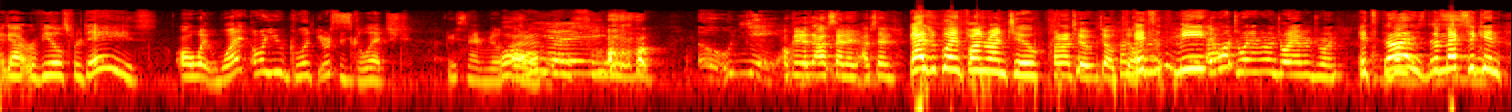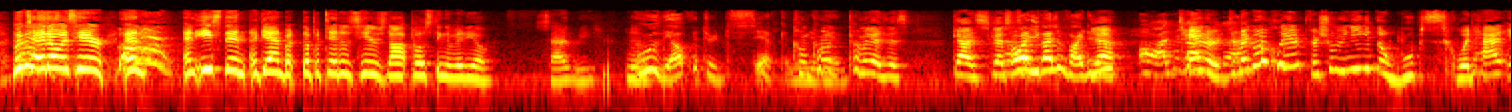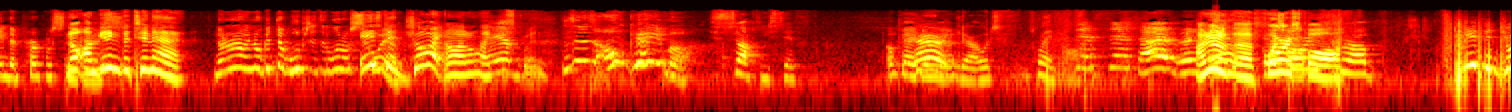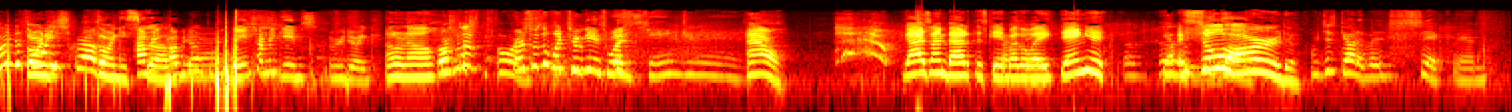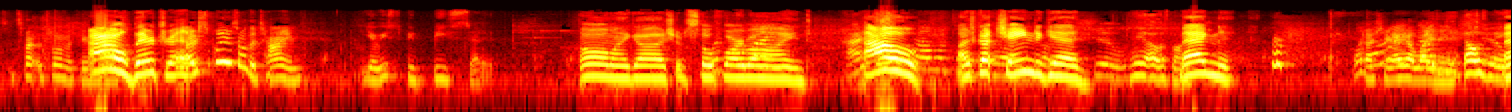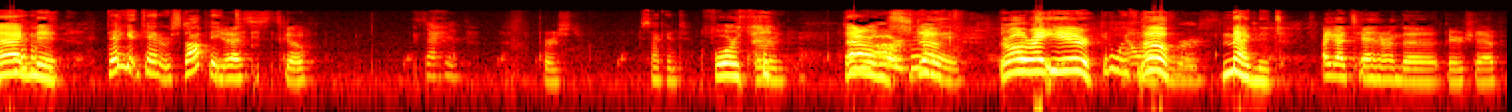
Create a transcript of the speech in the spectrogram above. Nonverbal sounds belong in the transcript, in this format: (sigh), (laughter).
I got reveals for days. Oh, wait, what? Oh, you glitch. Yours is glitched. Yours is not real. Well, I oh. Don't see oh. Yeah. Okay, guys, I'll send it. I'll send Guys, we're playing Fun Run 2. Fun Run two. Go, go. It's me. Everyone join, everyone join, everyone join. It's Guys, the, the this- Mexican potato is here, (gasps) and and Easton again, but the potatoes here is not posting a video. Sadly. No. Ooh, the outfits are sick. Come, come, game. come guys, this. Guys, guys. Oh, wait, you guys invited Yeah. me? Oh, I think Tanner, to make it clear, official, you need to get the Whoop squid hat and the purple sneakers. No, I'm getting the tin hat. No, no, no, no, get the Whoops. It's a little squid. Easton, join. No, I don't like I this am- one. He's in his own game. You Suck, you Easton. Okay. There here we go. It's playing. This is I'm doing the forest ball. Scrub. Easton, join the Thorny, thorny scrub. thorny How many? Are we doing three games? How many games are we doing? I don't know. Don't First touch with the thorns. First one to win two games wins. It's dangerous. Ow. Guys, I'm bad at this game, by the way. Dang it. Yeah, It's so got it. hard. We just got it, but it's sick, man. It's, my, it's one of my favorites. Ow, bear tread. I used to play this all the time. Yeah, we used to be beasts at it. Oh my gosh, I'm so far behind. I Ow! don't know what I just got chained again. Yeah, that was mine. Magnet. What Gosh, I got lightning. That was me. Magnet. (laughs) Dang it, Tanner, stop it. Yes, let's go. Second. First. Second, Fourth. third. (laughs) Ow, I'm stuck. away. They're all right here. Get away from No. me. First. Magnet. I got Tanner on the bear trap.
